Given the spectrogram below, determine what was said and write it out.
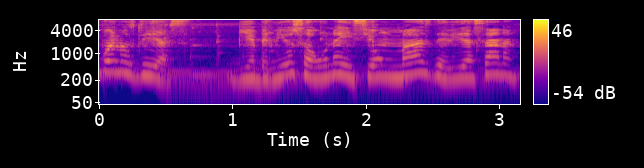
buenos días, bienvenidos a una edición más de Vida Sana.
